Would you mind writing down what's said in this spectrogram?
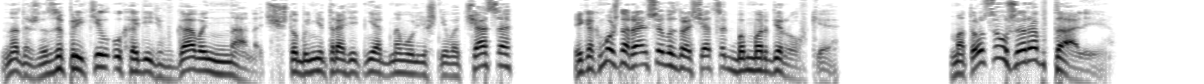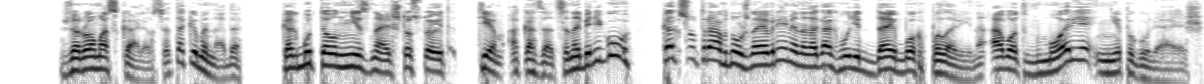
Надо же, запретил уходить в гавань на ночь, чтобы не тратить ни одного лишнего часа и как можно раньше возвращаться к бомбардировке. Матросы уже роптали. Жером оскалился. Так им и надо. Как будто он не знает, что стоит тем оказаться на берегу, как с утра в нужное время на ногах будет, дай бог, половина, а вот в море не погуляешь.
